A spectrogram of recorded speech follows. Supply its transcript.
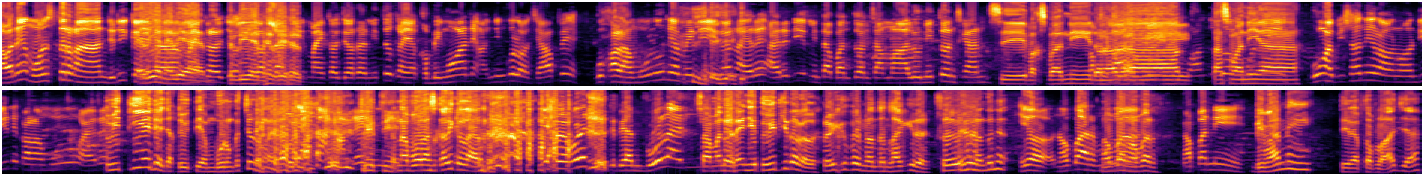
lawannya monster kan jadi kayak Alien, alien. Michael Jo- Alien, Jordan alien. Michael Jordan itu kayak kebingungan nih anjing gue lawan siapa gue kalah mulu nih sama dia kan akhirnya akhirnya dia minta bantuan sama Looney Tunes kan Si Bugs Bunny, Donald Bunny. Duck, Tasmania. gue gak bisa nih lawan lawan dia nih kalah mulu akhirnya Tweety ya diajak Tweety yang burung kecil ya. Makanya. Kena bola sekali kelar. ya memang gedean bola. Sama neneknya Tweety tau gak lo? Tapi gue pengen nonton lagi dah. Seru. Iya nontonnya Yo, nobar, Mama. Nobar, nobar. Kapan nih? Di mana di laptop lo aja.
